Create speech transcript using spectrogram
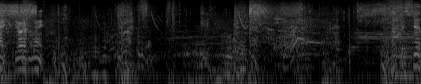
Hey, get away from me. Shit,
